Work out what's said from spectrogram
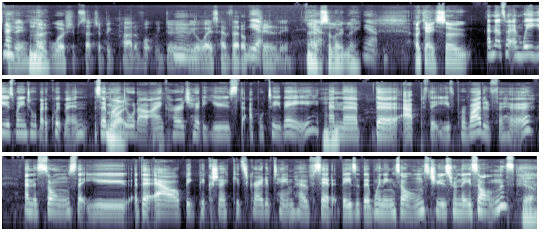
No. I No. but worship's such a big part of what we do that we always have that Mm. Opportunity. Yeah. absolutely Yeah. okay so And that's what, and we use when you talk about equipment. So my Right. daughter, I encourage her to use the Apple TV Mm-hmm. and the the app that you've provided for her, and the songs that you that our big picture kids creative team have said these are the winning songs. Choose from these songs. Yeah.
